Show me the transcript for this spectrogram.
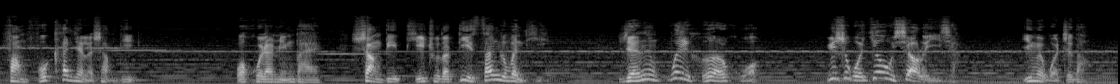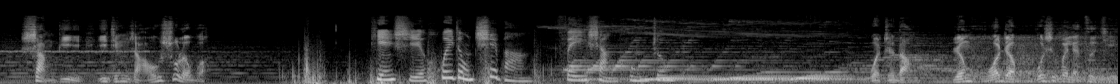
仿佛看见了上帝。我忽然明白上帝提出的第三个问题：人为何而活？于是我又笑了一下，因为我知道，上帝已经饶恕了我。天使挥动翅膀飞上空中。我知道，人活着不是为了自己，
